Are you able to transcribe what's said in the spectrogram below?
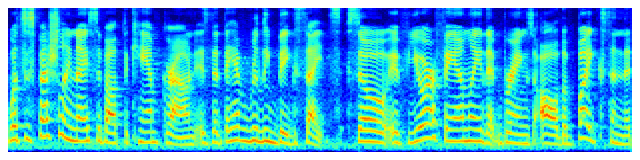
What's especially nice about the campground is that they have really big sites. So if you're a family that brings all the bikes and the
